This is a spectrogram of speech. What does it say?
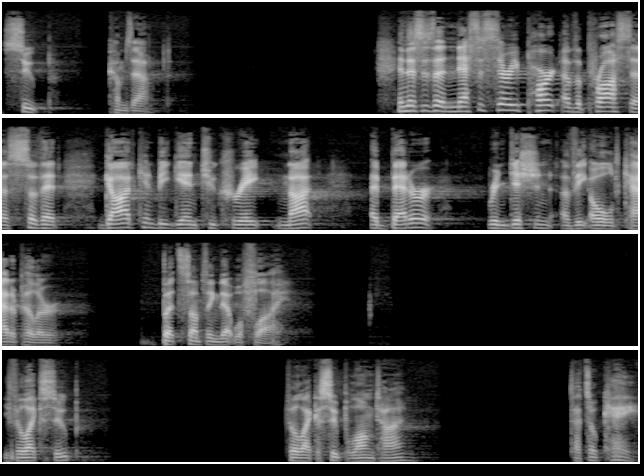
soup comes out. And this is a necessary part of the process so that God can begin to create not a better rendition of the old caterpillar, but something that will fly. You feel like soup? Feel like a soup a long time? That's okay.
